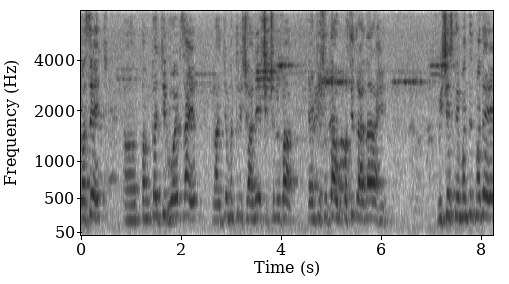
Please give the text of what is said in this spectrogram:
तसेच पंकजी पंकजजी भोयर साहेब राज्यमंत्री शालेय शिक्षण विभाग यांचीसुद्धा उपस्थित राहणार आहे. विशेष निमंत्रितमध्ये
